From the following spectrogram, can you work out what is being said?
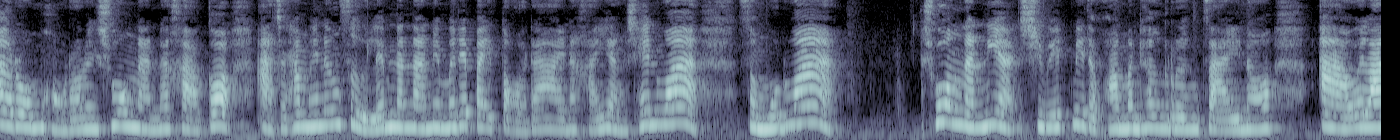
อารมณ์ของเราในช่วงนั้นนะคะ ก็อาจจะทำให้หนังสือเล่มนั้นๆเนี่ยไม่ได้ไปต่อได้นะคะ อย่างเช่นว่า สมมุติว่า ช่วงนั้นเนี่ยชีวิตมีแต่ความบันเทิงเริงใจเนาะอ่าเวลา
